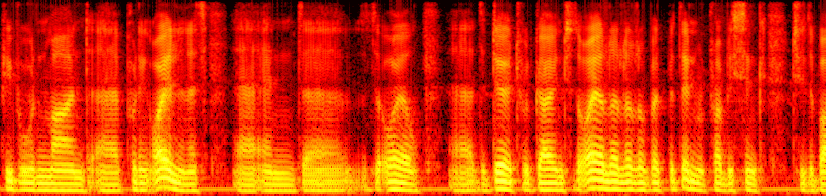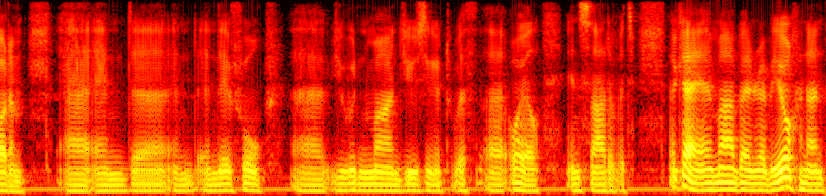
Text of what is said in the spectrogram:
people wouldn't mind uh, putting oil in it, and the oil, the dirt would go into the oil a little bit, but then would probably sink to the bottom, and and and therefore you wouldn't mind using it with oil inside of it. Okay, and Rabbi Yochanan,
